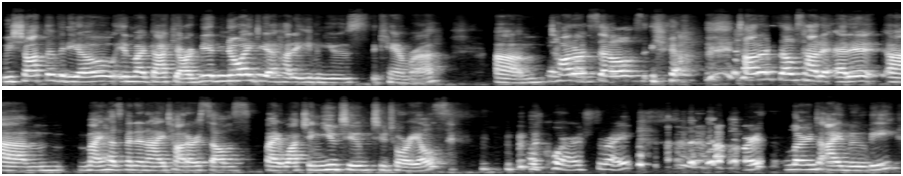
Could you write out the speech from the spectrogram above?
we shot the video in my backyard. We had no idea how to even use the camera um, taught ourselves yeah taught ourselves how to edit. Um, my husband and i taught ourselves by watching youtube tutorials. Of course right? Of course learned imovie.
